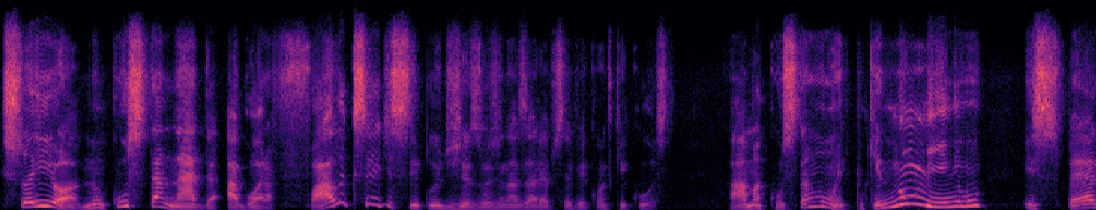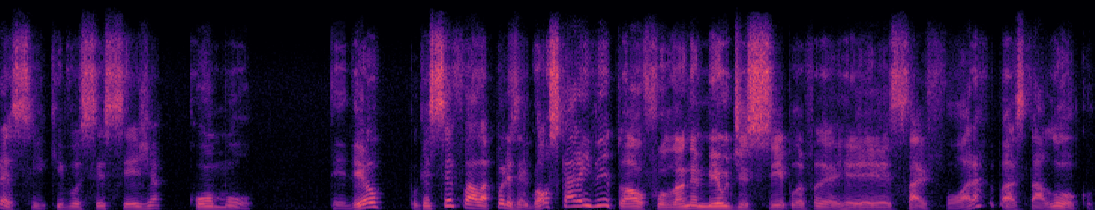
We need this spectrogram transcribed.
Isso aí, ó, não custa nada. Agora, fala que você é discípulo de Jesus de Nazaré para você ver quanto que custa. Ah, mas custa muito, porque no mínimo espera-se que você seja como. Entendeu? Porque se você fala, por exemplo, igual os caras inventou, ah, o fulano é meu discípulo. Eu falei, sai fora, rapaz, tá louco?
